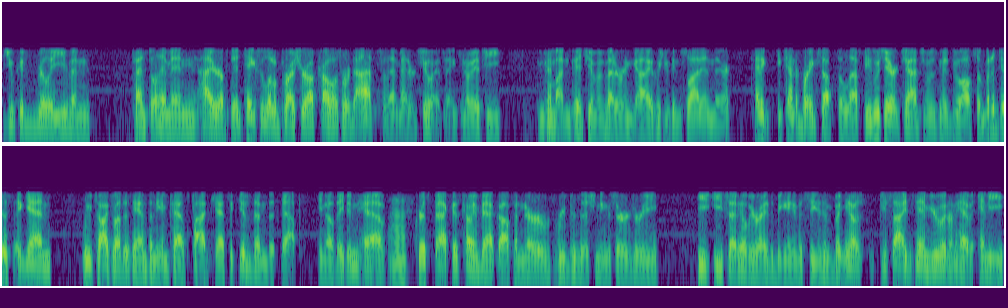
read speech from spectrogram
you could really even pencil him in higher up. It takes a little pressure off Carlos Rodon for that matter too. I think you know if he can come out and pitch, you have a veteran guy who you can slot in there, and it, it kind of breaks up the lefties, which Erik Johnson was going to do also. But it just again, we've talked about this Anthony in past podcasts. It gives them the depth. You know, they didn't have mm. Chris Beck is coming back off a nerve repositioning surgery he, he said he'll be ready at the beginning of the season. But you know, besides him, you really don't have any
